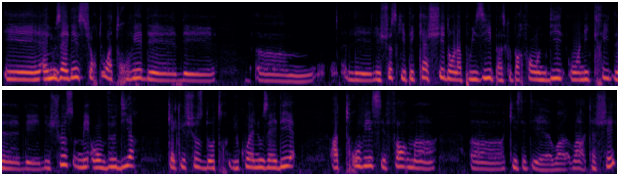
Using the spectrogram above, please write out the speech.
Et elle nous a aidé surtout à trouver des, les, choses qui étaient cachées dans la poésie, parce que parfois on, dit, on écrit des choses, mais on veut dire quelque chose d'autre. Du coup, elle nous a aidé à trouver ces formes euh, qui s'étaient euh, voilà, cachés.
